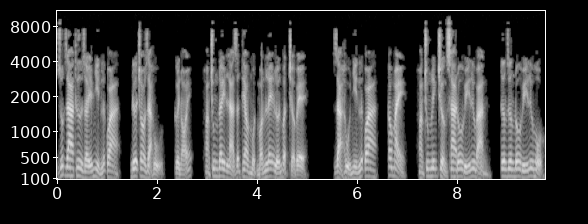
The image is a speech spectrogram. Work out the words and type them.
rút ra thư giấy nhìn lướt qua, đưa cho giả hủ, cười nói, hoàng trung đây là dẫn theo một món lễ lớn vật trở về. Giả hủ nhìn lướt qua cao mày, hoàng trung linh trưởng xa đô ý lưu bản, tương dương đô ý lưu hổ,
